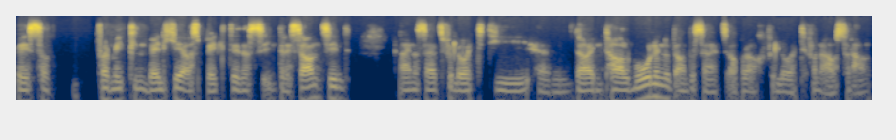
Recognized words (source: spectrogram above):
besser vermitteln, welche Aspekte das interessant sind. Einerseits für Leute, die ähm, da im Tal wohnen und andererseits aber auch für Leute von außerhalb.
